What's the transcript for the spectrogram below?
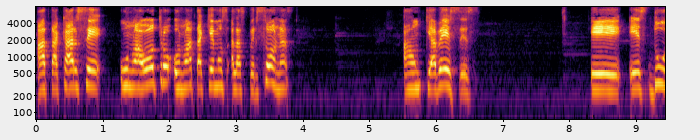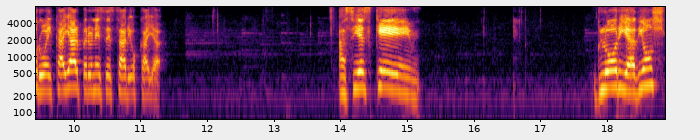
atacarse uno a otro o no ataquemos a las personas, aunque a veces eh, es duro el callar, pero es necesario callar. Así es que, gloria a Dios,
